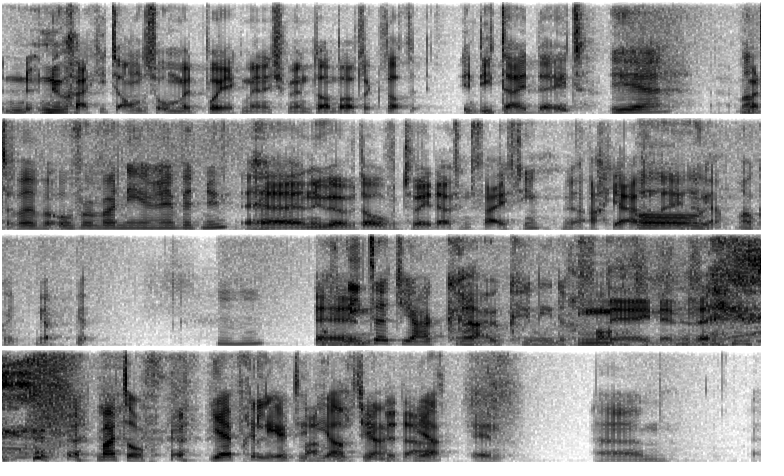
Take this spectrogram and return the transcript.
nu, nu ga ik iets anders om met projectmanagement dan dat ik dat in die tijd deed. Ja, want Maar we, over wanneer hebben we het nu? Eh, nu hebben we het over 2015, ja, acht jaar geleden. Oh ja, oké. Ja, ja. Mhm. En- niet het jaar kruik in ieder geval. Nee, nee, nee. nee. Maar toch, je hebt geleerd in Maar die goed, acht jaar. Inderdaad. En, ehm, eh,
